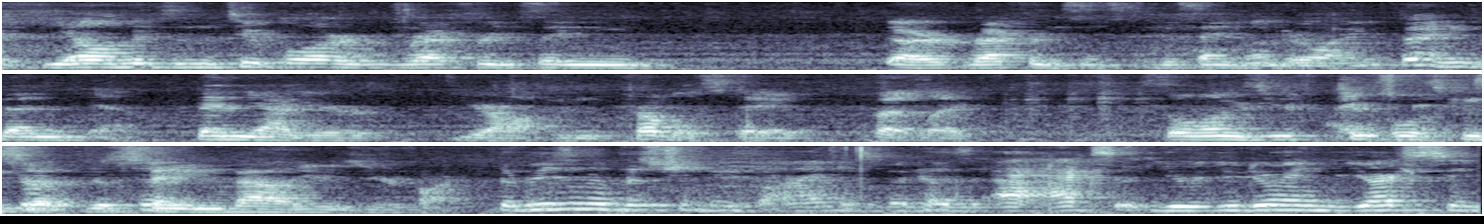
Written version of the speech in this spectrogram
if the elements in the tuple are referencing are references to the same underlying thing, then then yeah, you're you're off in trouble state. But like, so long as your tuples can So- set the so- same values, you're fine. The reason that this should be fine is because a- access, you're, you're doing you're accessing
